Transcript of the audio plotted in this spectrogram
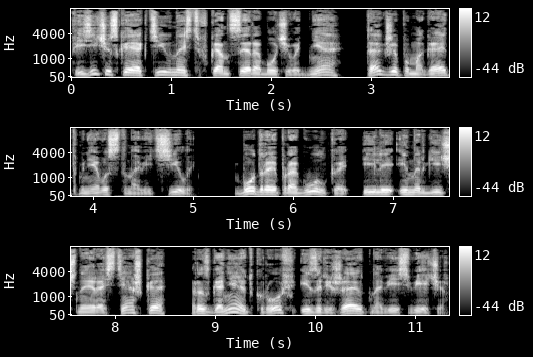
Физическая активность в конце рабочего дня также помогает мне восстановить силы. Бодрая прогулка или энергичная растяжка разгоняют кровь и заряжают на весь вечер.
